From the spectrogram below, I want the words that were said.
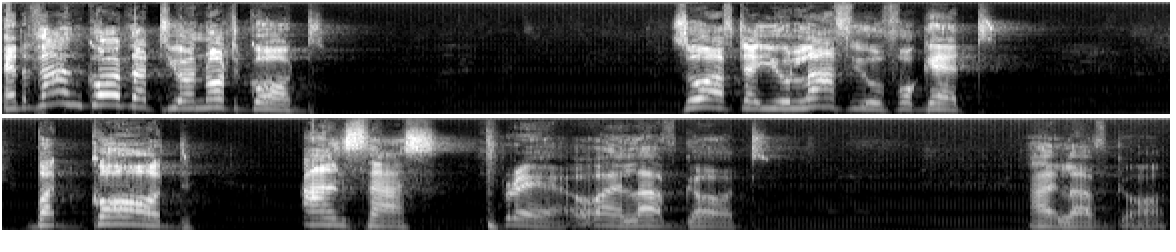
And thank God that you are not God. So after you laugh, you forget. But God answers prayer. Oh, I love God. I love God.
